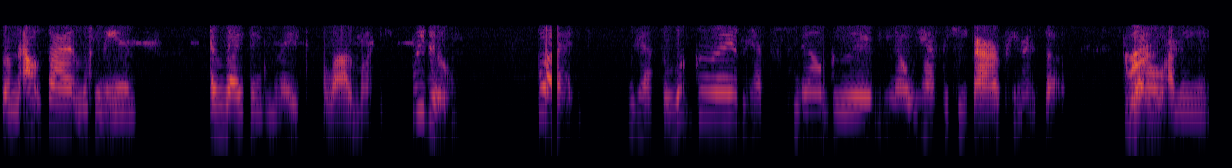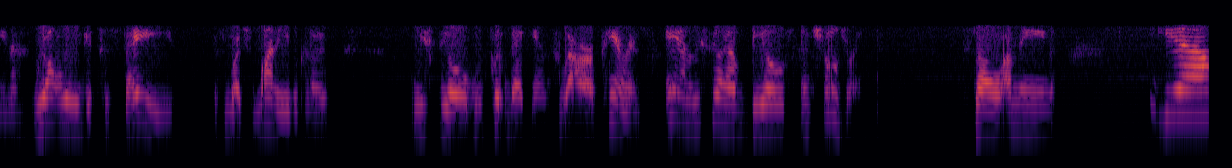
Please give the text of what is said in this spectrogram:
from the outside looking in. Everybody thinks we make a lot of money we do. But we have to look good, we have to smell good, you know, we have to keep our appearance up. Right. So, I mean, we don't really get to save as much money because we still we put back into our appearance and we still have bills and children. So, I mean, yeah,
